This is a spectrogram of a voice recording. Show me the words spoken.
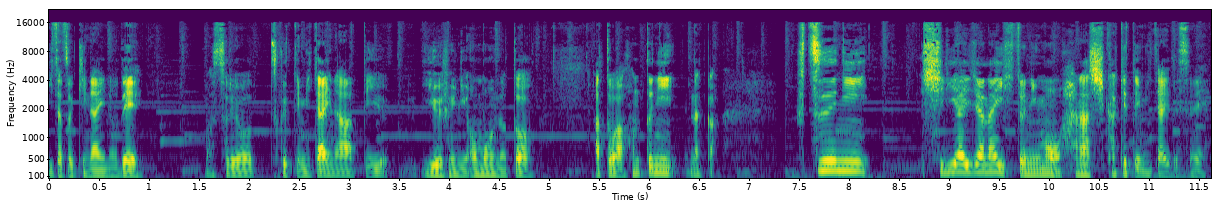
いた時ないので、まあ、それを作ってみたいなっていういうふうに思うのとあとは本当になんか普通に知り合いじゃない人にも話しかけてみたいですね。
